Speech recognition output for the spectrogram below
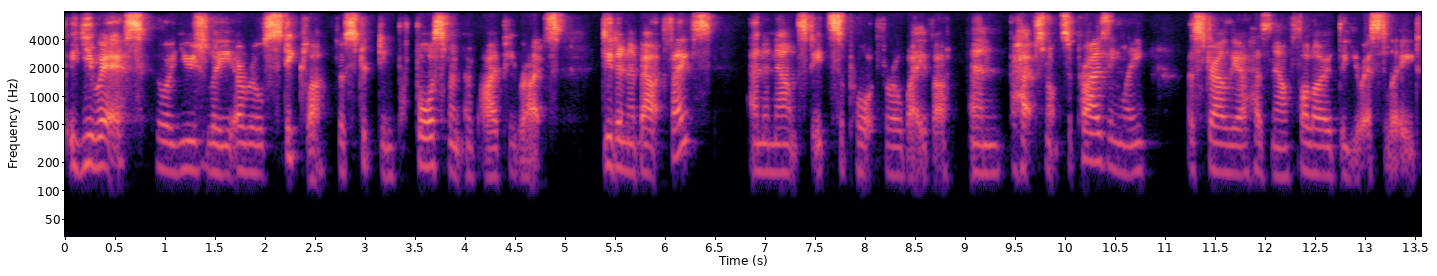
the US, who are usually a real stickler for strict enforcement of IP rights, did an about face and announced its support for a waiver. And perhaps not surprisingly, Australia has now followed the US lead.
